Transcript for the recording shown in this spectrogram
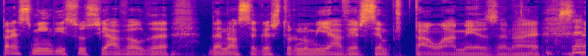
Parece-me indissociável da, da nossa gastronomia haver sempre pão à mesa, não é? Sem. Uh,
